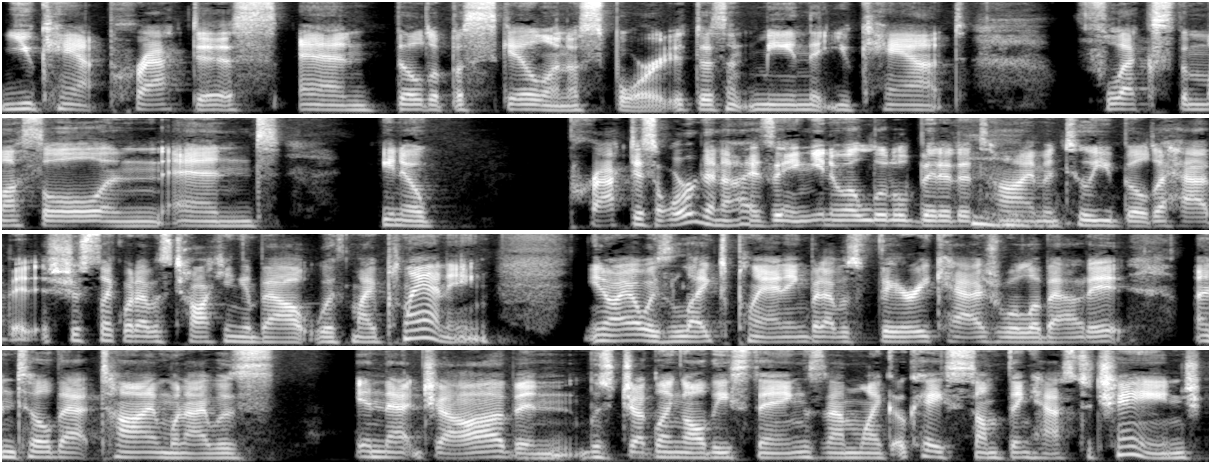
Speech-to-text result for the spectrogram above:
you can't practice and build up a skill in a sport. It doesn't mean that you can't flex the muscle and and you know practice organizing, you know, a little bit at a mm-hmm. time mm-hmm. until you build a habit. It's just like what I was talking about with my planning. You know, I always liked planning, but I was very casual about it until that time when I was in that job and was juggling all these things. And I'm like, okay, something has to change.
